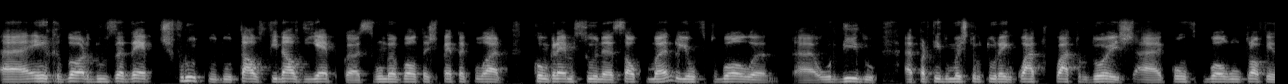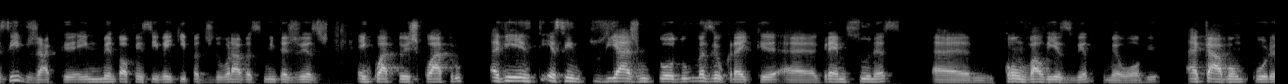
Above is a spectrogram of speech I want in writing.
uh, em redor dos adeptos, fruto do tal final de época, a segunda volta espetacular com Graham Sunas ao comando e um futebol uh, urdido a partir de uma estrutura em 4-4-2 uh, com um futebol ultraofensivo, já que em momento ofensivo a equipa desdobrava-se muitas vezes em 4-2-4. Havia esse entusiasmo todo, mas eu creio que uh, Graham Sunas, uh, com Vali Azevedo, como é óbvio, acabam por uh,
